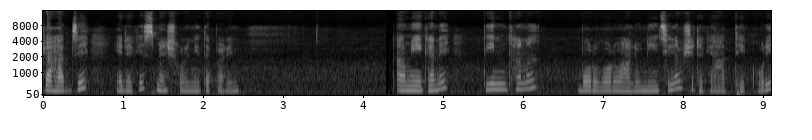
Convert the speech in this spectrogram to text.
সাহায্যে এটাকে স্ম্যাশ করে নিতে পারেন। আমি এখানে তিনখানা বড় বড় আলু নিয়েছিলাম, সেটাকে আর্ধেক করে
